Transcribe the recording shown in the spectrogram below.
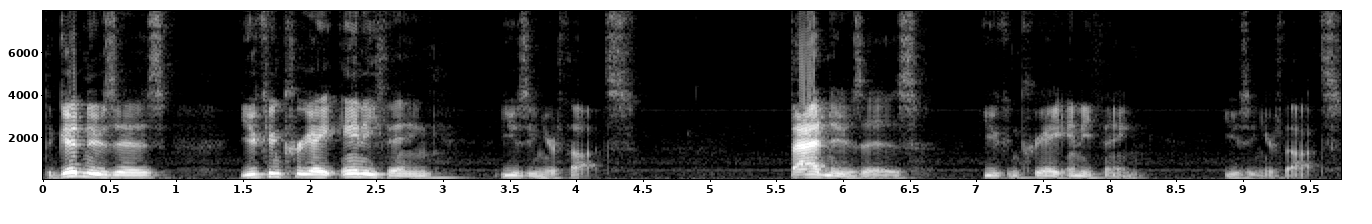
The good news is you can create anything using your thoughts. Bad news is you can create anything using your thoughts.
